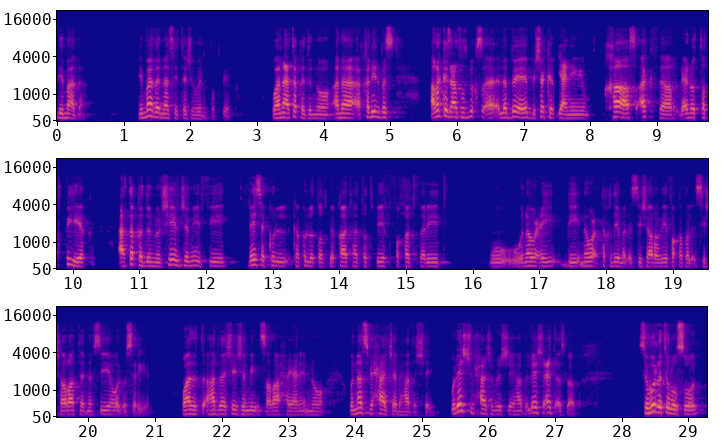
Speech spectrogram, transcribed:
لماذا؟ لماذا الناس يتجهوا إلى التطبيق؟ وأنا أعتقد إنه أنا خليني بس أركز على تطبيق لبيه بشكل يعني خاص أكثر لأنه التطبيق أعتقد إنه الشيء الجميل فيه ليس كل ككل التطبيقات هذا التطبيق فقط فريد ونوعي بنوع تقديم الاستشارة وهي فقط الاستشارات النفسية والأسرية. وهذا هذا شيء جميل صراحة يعني إنه والناس في حاجة لهذا الشيء، وليش في حاجة للشيء هذا؟ ليش؟ عده أسباب. سهولة الوصول.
